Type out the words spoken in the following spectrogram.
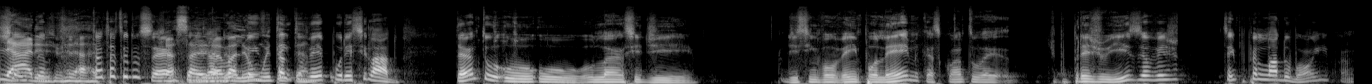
Milhares, centavos. milhares. Então tá tudo certo. Já saiu, ligado? já Eu valeu tento- muito a tento pena. ver por esse lado. Tanto o, o, o lance de, de se envolver em polêmicas, quanto, eh, tipo, prejuízo, eu vejo sempre pelo lado bom e, mano,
